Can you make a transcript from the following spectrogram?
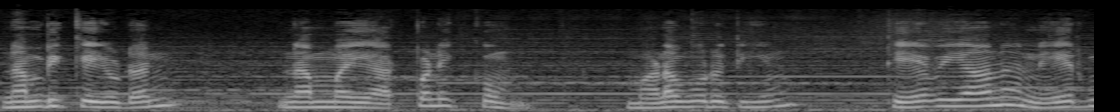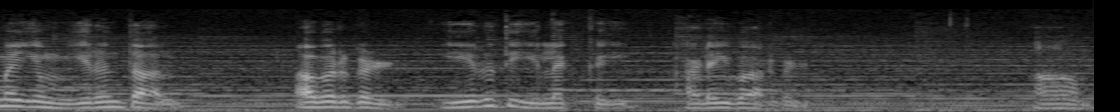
நம்பிக்கையுடன் நம்மை அர்ப்பணிக்கும் மன உறுதியும் தேவையான நேர்மையும் இருந்தால் அவர்கள் இறுதி இலக்கை அடைவார்கள். ஆம்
